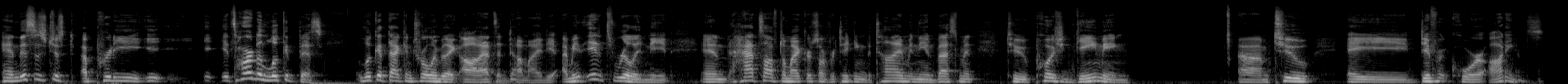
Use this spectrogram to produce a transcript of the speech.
And this is just a pretty. It, it's hard to look at this. Look at that controller and be like, oh, that's a dumb idea. I mean, it's really neat. And hats off to Microsoft for taking the time and the investment to push gaming um, to a different core audience.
